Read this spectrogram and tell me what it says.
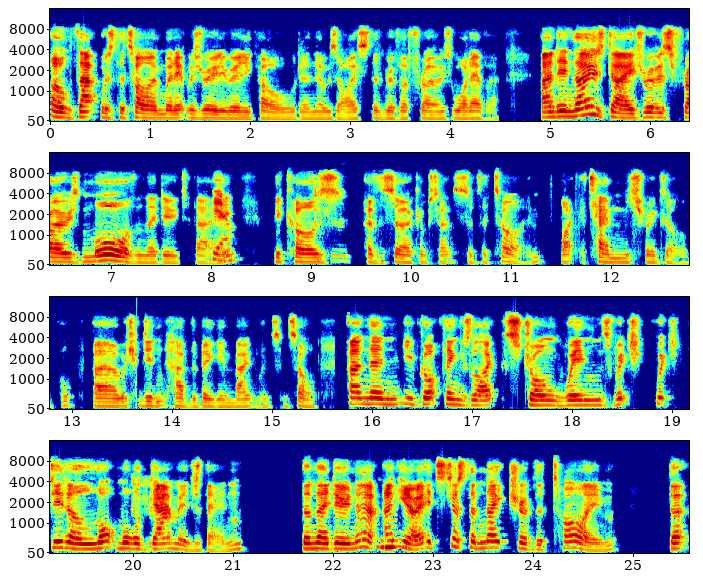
Oh, that was the time when it was really, really cold and there was ice, the river froze, whatever. And in those days, rivers froze more than they do today. Yeah. Because mm-hmm. of the circumstances of the time, like the Thames, for example, uh, which didn't have the big embankments and so on. And then you've got things like strong winds, which which did a lot more mm-hmm. damage then than they do now. Mm-hmm. And you know, it's just the nature of the time that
